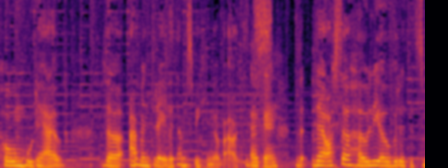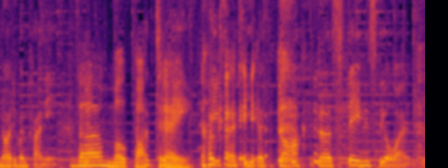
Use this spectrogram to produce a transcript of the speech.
home would have the oven tray that I'm speaking about. It's- Okay. Th- they are so holy over it. It's not even funny. The milk tart A tray. definitely the dark, the stainless steel one,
